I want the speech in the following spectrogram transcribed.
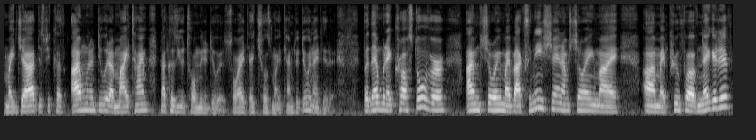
my jab just because I'm gonna do it at my time, not because you told me to do it. So I, I chose my time to do it, and I did it. But then when I crossed over, I'm showing my vaccination. I'm showing my uh, my proof of negative.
